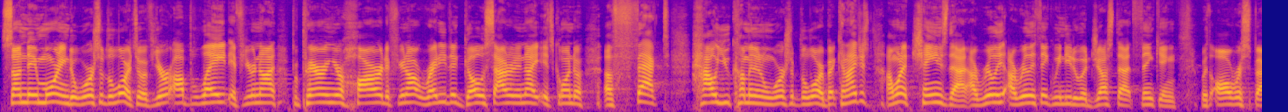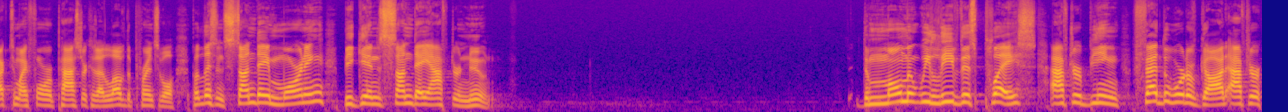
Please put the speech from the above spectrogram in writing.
Sunday morning to worship the Lord. So if you're up late, if you're not preparing your heart, if you're not ready to go Saturday night, it's going to affect how you come in and worship the Lord. But can I just I want to change that. I really I really think we need to adjust that thinking with all respect to my former pastor because I love the principle. But listen, Sunday morning begins Sunday afternoon. The moment we leave this place, after being fed the Word of God, after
